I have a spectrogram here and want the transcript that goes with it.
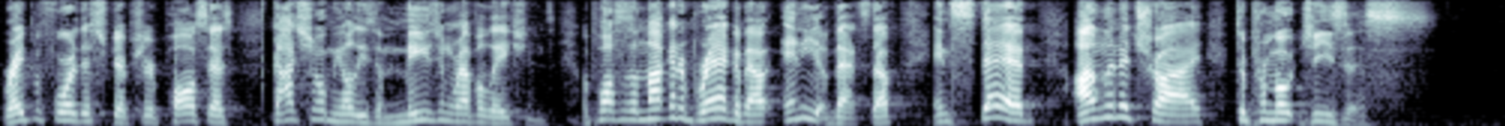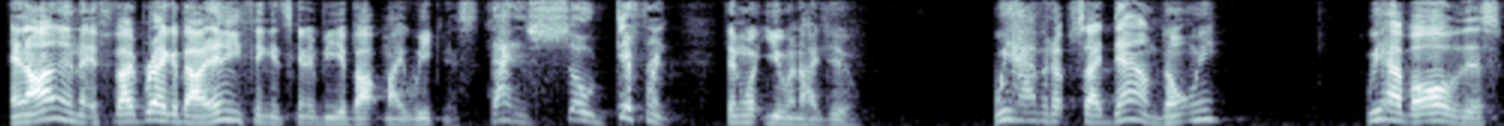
right before this scripture, Paul says, God showed me all these amazing revelations. But Paul says, I'm not going to brag about any of that stuff. Instead, I'm going to try to promote Jesus. And I'm going to, if I brag about anything, it's going to be about my weakness. That is so different than what you and I do. We have it upside down, don't we? We have all of this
